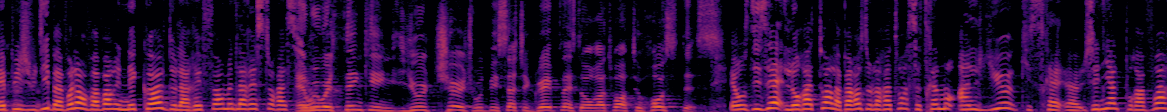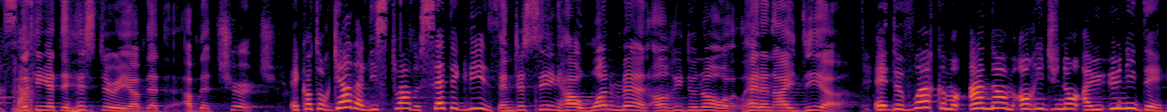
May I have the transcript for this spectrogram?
Et puis je lui dis, bah voilà, on va avoir une école de la réforme et de la And we restauration. were thinking your church would be such a great place, the Oratoire, to host this. Et on se disait, l'oratoire, la parole de l'oratoire, c'est vraiment un lieu qui serait euh, génial pour avoir ça. Looking at the history of that, of that church Et quand on regarde l'histoire de cette église, and just seeing how one man, Henri Dunant, had an idea. et de voir comment un homme, Henri Dunant, a eu une idée.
